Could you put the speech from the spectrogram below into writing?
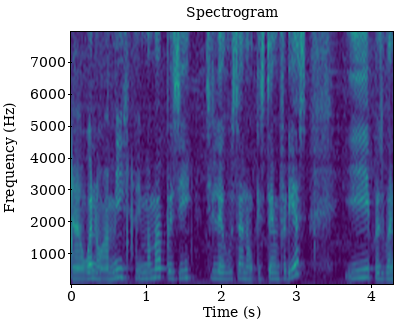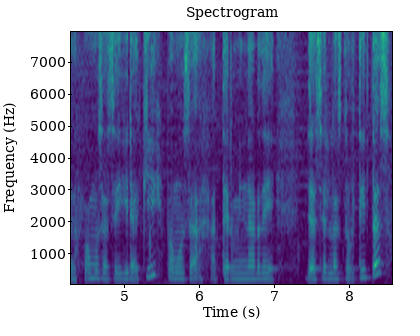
Ah, bueno, a mí, a mi mamá pues sí, sí le gustan aunque estén frías. Y pues bueno, vamos a seguir aquí. Vamos a, terminar de, de hacer las tortitas.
